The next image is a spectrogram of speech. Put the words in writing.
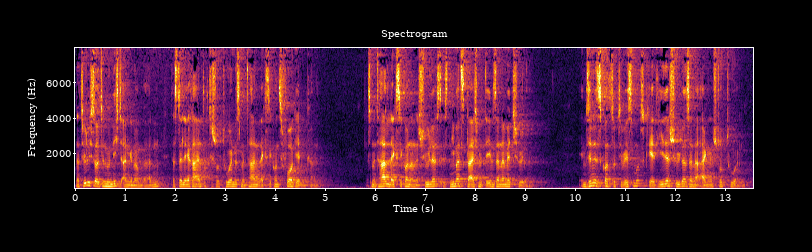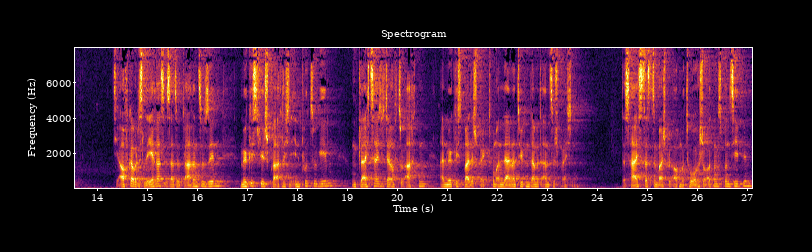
Natürlich sollte nun nicht angenommen werden, dass der Lehrer einfach die Strukturen des mentalen Lexikons vorgeben kann. Das mentale Lexikon eines Schülers ist niemals gleich mit dem seiner Mitschüler. Im Sinne des Konstruktivismus kreiert jeder Schüler seine eigenen Strukturen. Die Aufgabe des Lehrers ist also darin zu sehen, möglichst viel sprachlichen Input zu geben und gleichzeitig darauf zu achten, ein möglichst breites Spektrum an Lernertypen damit anzusprechen. Das heißt, dass zum Beispiel auch motorische Ordnungsprinzipien,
